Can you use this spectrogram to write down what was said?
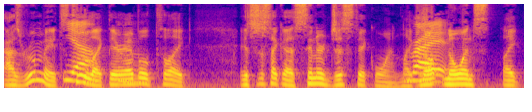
as roommates Yeah. Mm-hmm. too, like they're able to like it's just like a synergistic one. Like Right. no no one's like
